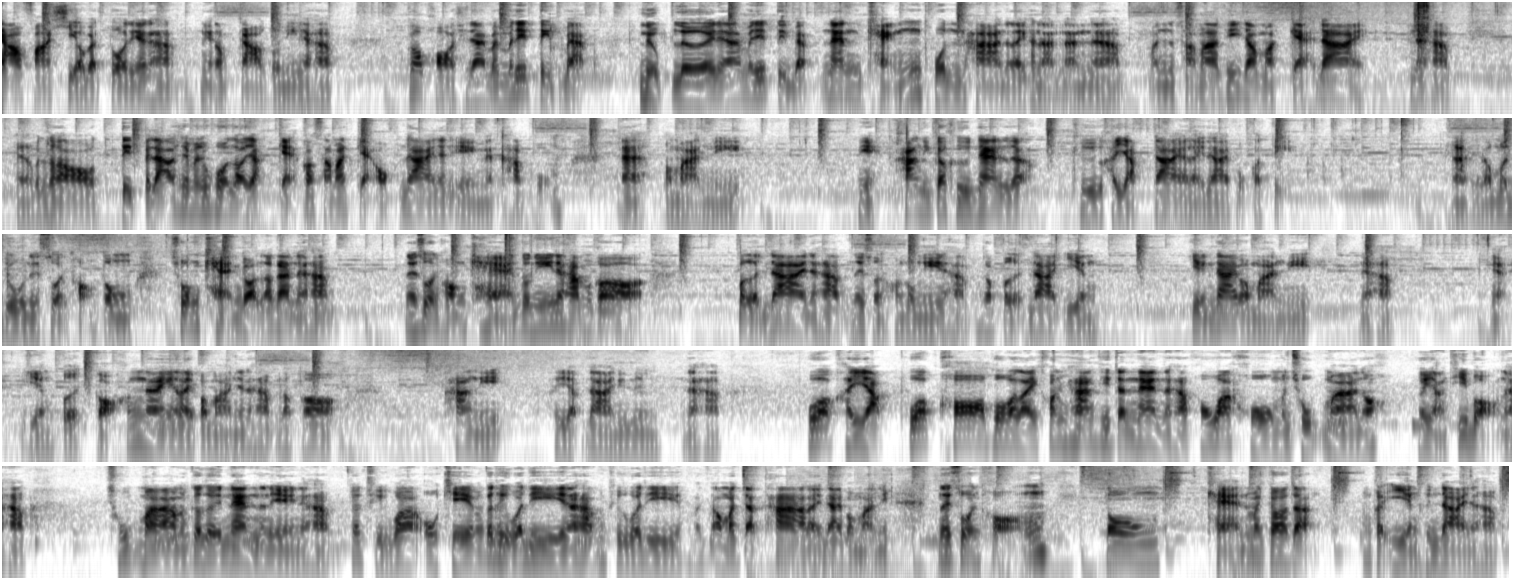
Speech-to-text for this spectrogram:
กาวฝาเขียวแบบตัวนี้นะครับเนี่ยกับกาวตัวนี้นะครับ ก็พอใช้ได้มันไม่ได้ติดแบบหนึบเลยนะไม่ได้ติดแบบแน่นแข็งทนทานอะไรขนาดนั้นนะครับ มันสามารถที่จะมาแกะได้นะครับเราติดไปแล้วใช่ไหมทุกคนเราอยากแกะก็สามารถแกะออกได้นั่นเองนะครับผมอะประมาณนี้นี่ข้างนี้ก็คือแน่นแล้วคือขยับได้อะไรได้ปกติอะเดี๋ยวเรามาดูในส่วนของตรงช่วงแขนก่อนแล้วกันนะครับ ในส่วนของแขนตัวนี้นะครับมันก็ เปิดได้นะครับ ในส่วนของตรงนี้นะครับ ก็เปิดได้เอียงเอียงได้ประมาณนี้นะครับเนี่ยเอียงเปิดเกาะข้างในอะไรประมาณนี้นะครับ แล้วก็ข้างนี้ขยับได้นิดนึงนะครับพวกขยับพวกข้อพวกอะไรค่อนข้างที่จะแน่นนะครับ เพราะว่าโครงมันชุบมาเนาะก็อย่างที่บอกนะครับ ชุบมามันก็เลยแน่นนั่นเองนะครับ ก็ถือว่าโอเคมันก็ถือว่าดีนะครับมันถือว่าดีมันเอามาจัดท่าอะไรได้ประมาณนี้ ในส่วนของตรงแขนมันก็จะมันก็เอียงขึ้นได้นะครับ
